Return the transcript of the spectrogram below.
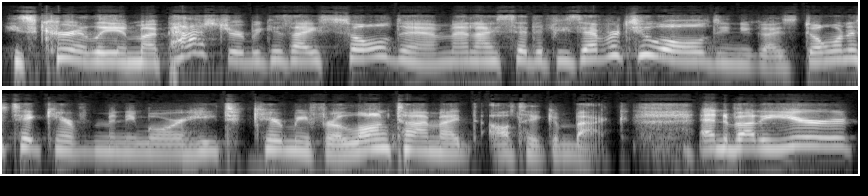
he's currently in my pasture because I sold him and I said if he's ever too old and you guys don't want to take care of him anymore, he took care of me for a long time, I, will take him back. And about a year,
